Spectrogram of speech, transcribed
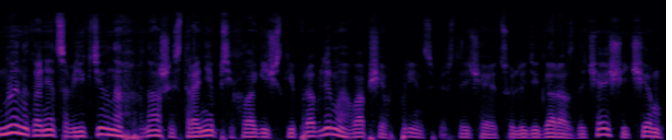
Ну и, наконец, объективно, в нашей стране психологические проблемы вообще, в принципе, встречаются у людей гораздо чаще, чем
